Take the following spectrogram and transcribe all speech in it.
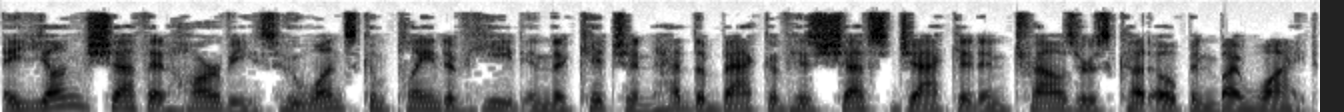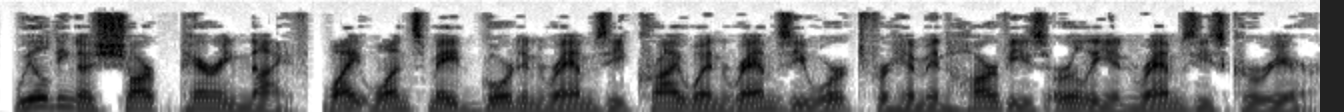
A young chef at Harvey's who once complained of heat in the kitchen had the back of his chef's jacket and trousers cut open by White, wielding a sharp paring knife. White once made Gordon Ramsay cry when Ramsay worked for him in Harvey's early in Ramsay's career.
